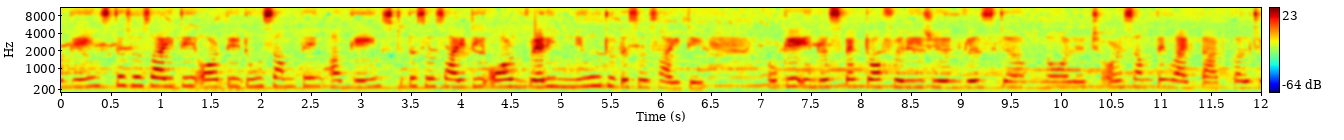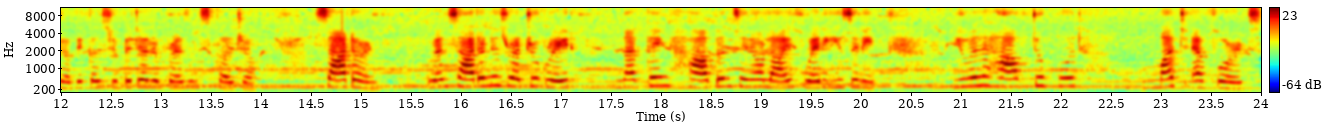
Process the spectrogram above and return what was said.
against the society or they do something against the society or very new to the society. Okay? In respect of religion wisdom knowledge or something like that culture because jupiter represents culture. Saturn. When saturn is retrograde nothing happens in your life very easily. You will have to put much efforts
